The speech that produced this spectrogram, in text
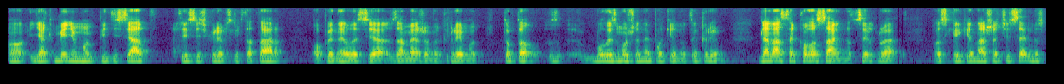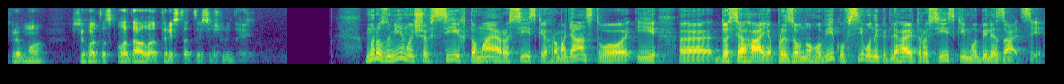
ну, як мінімум 50 тисяч кримських татар опинилися за межами Криму, тобто були змушені покинути Крим. Для нас це колосальна цифра, оскільки наша чисельність Криму всього то складала 300 тисяч людей. Ми розуміємо, що всі, хто має російське громадянство і е, досягає призовного віку, всі вони підлягають російській мобілізації.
